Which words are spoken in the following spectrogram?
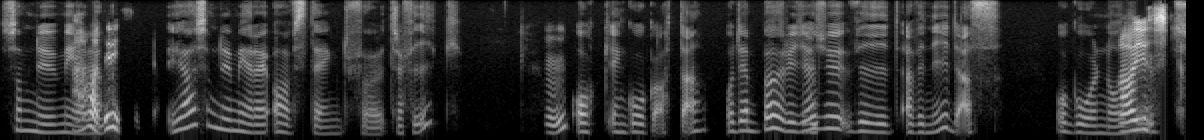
Som numera, ja, det är ja, som numera är avstängd för trafik. Mm. Och en gågata. Och den börjar mm. ju vid Avenidas och går norrut. Ja, just det.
